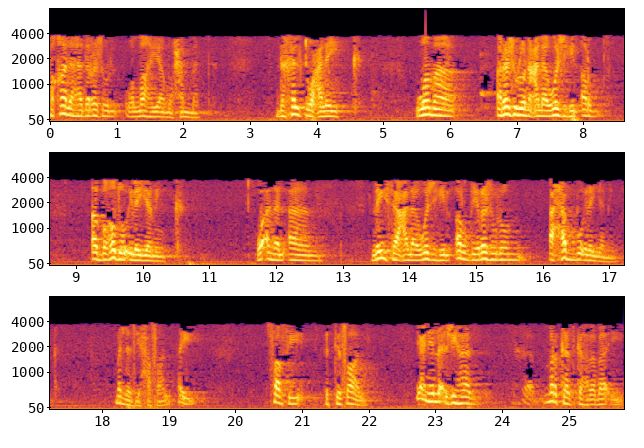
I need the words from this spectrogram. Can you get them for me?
فقال هذا الرجل والله يا محمد دخلت عليك وما رجل على وجه الأرض أبغض إلي منك وأنا الآن ليس على وجه الأرض رجل أحب إلي منك. ما الذي حصل؟ أي صار في اتصال يعني هلا جهاز. مركز كهربائي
